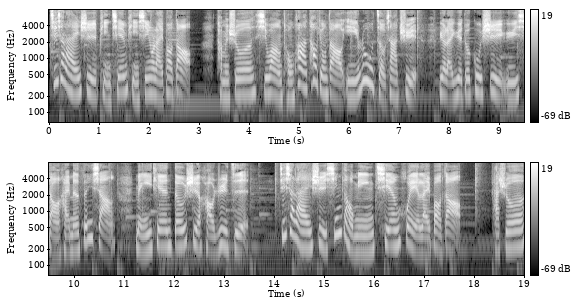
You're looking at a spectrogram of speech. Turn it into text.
接下来是品签、品心来报道，他们说希望童话套用岛一路走下去，越来越多故事与小孩们分享，每一天都是好日子。接下来是新岛民千惠来报道。他说：“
